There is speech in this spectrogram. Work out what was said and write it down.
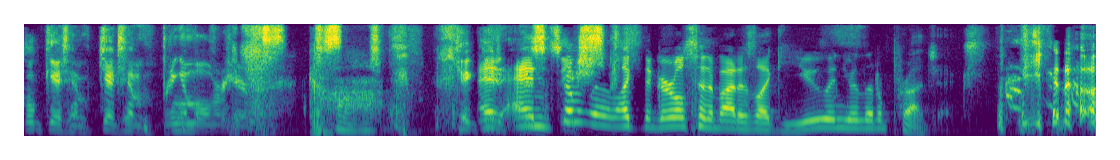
go get him, get him, bring him over here. Get- get and, and somewhere like the girl sent about is like you and your little projects, you know.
